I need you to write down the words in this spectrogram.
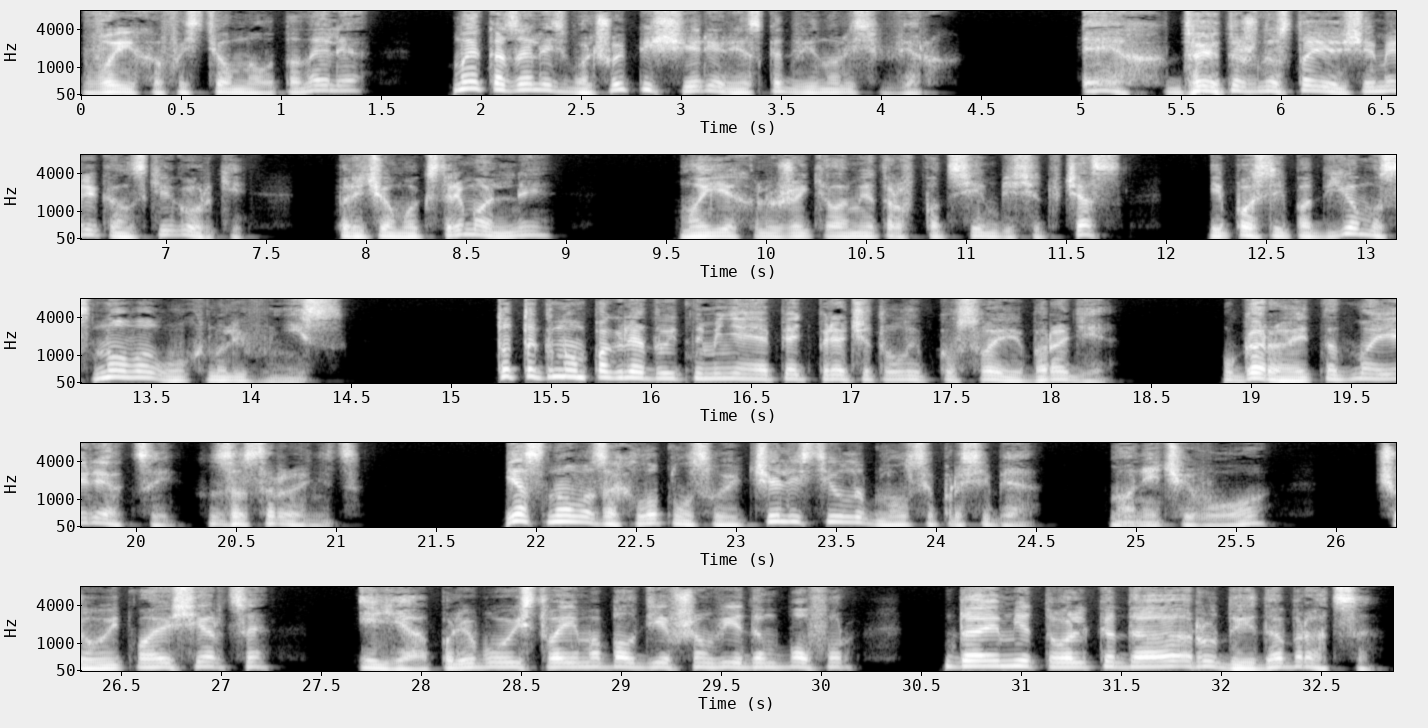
Выехав из темного тоннеля, мы оказались в большой пещере и резко двинулись вверх. Эх, да это же настоящие американские горки, причем экстремальные. Мы ехали уже километров под 70 в час, и после подъема снова ухнули вниз. Тот гном поглядывает на меня и опять прячет улыбку в своей бороде. Угорает над моей реакцией, засранец. Я снова захлопнул свою челюсть и улыбнулся про себя. Но ничего, Чует мое сердце, и я полюбуюсь твоим обалдевшим видом, Бофор. Дай мне только до руды добраться.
